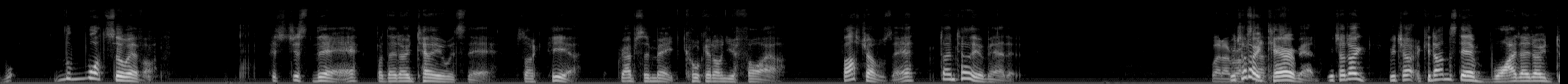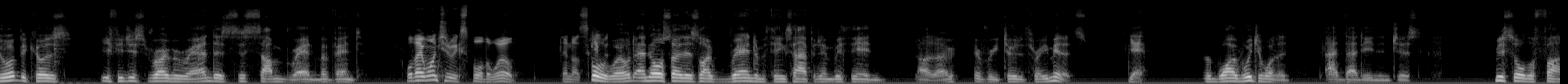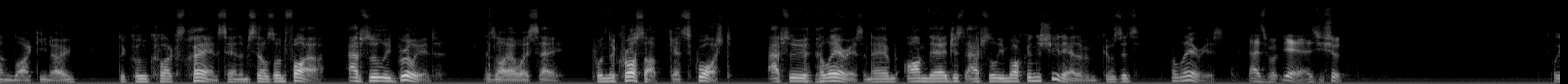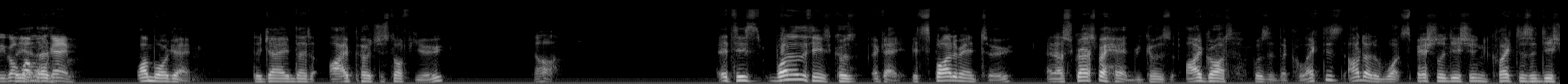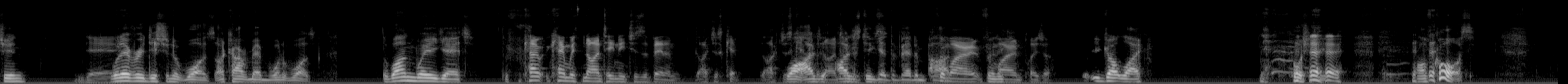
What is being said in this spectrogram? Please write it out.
whatsoever. it's just there, but they don't tell you it's there. It's like here, grab some meat, cook it on your fire. Fast travel's there, don't tell you about it. What which I don't care about. Which I don't. Which I can understand why they don't do it because if you just roam around, there's just some random event Well, they want you to explore the world and not it. the world, and also there's like random things happening within I don't know every two to three minutes. Yeah. Why would you want to add that in and just miss all the fun? Like you know, the Ku Klux Klan set themselves on fire. Absolutely brilliant, as I always say. Putting the cross up, get squashed. Absolutely hilarious, and then I'm there just absolutely mocking the shit out of him because it's hilarious. As yeah, as you should. Well, you got But yeah, one more game. One more game, the game that I purchased off you. Oh, It is one of the things because okay, it's Spider-Man Two, and I scratched my head because I got was it the collector's? I don't know what special edition, collector's edition, yeah. whatever edition it was. I can't remember what it was. The one where you get the. f- Came, came with 19 inches of venom. I just kept. I just. well, I, 19 I just didn't get the Venom part for my own for but my it- own pleasure. You got like, course of course.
